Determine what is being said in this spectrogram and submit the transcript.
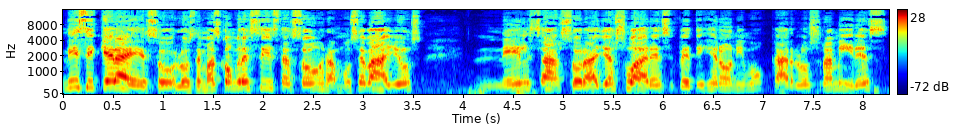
Ni siquiera eso. Los demás congresistas son Ramón Ceballos, Nelsa Soraya Suárez, Betty Jerónimo, Carlos Ramírez,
